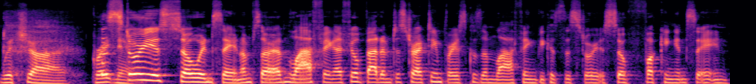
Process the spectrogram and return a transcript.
which uh, great this name. story is so insane. I'm sorry, I'm laughing. I feel bad. I'm distracting Brace because I'm laughing because this story is so fucking insane.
